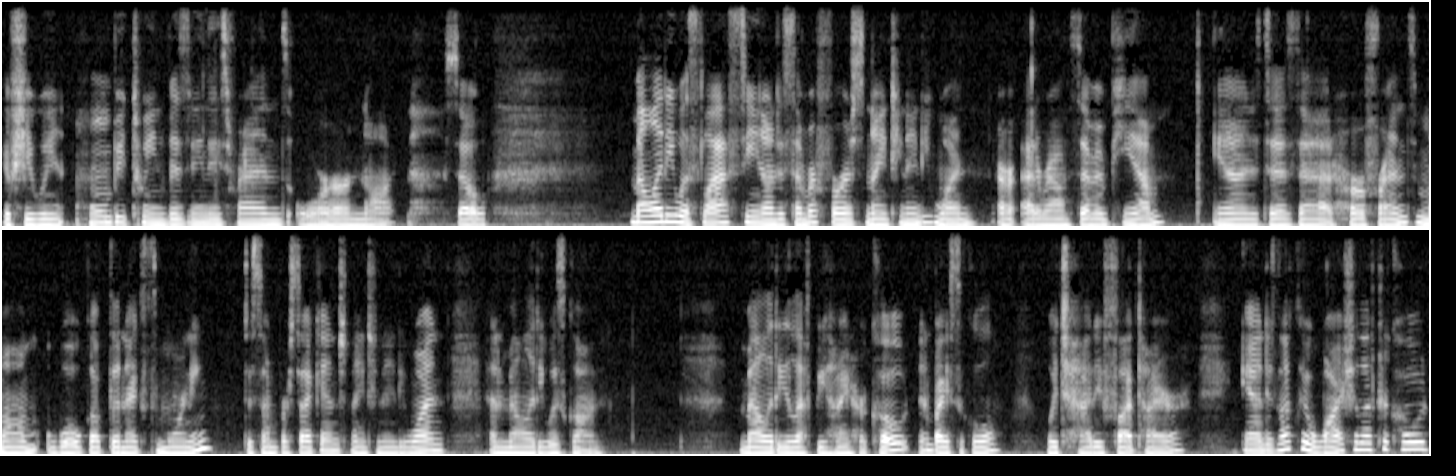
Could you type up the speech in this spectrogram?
if she went home between visiting these friends or not. So, Melody was last seen on December 1st, 1991, at around 7 p.m. And it says that her friend's mom woke up the next morning, December 2nd, 1991, and Melody was gone. Melody left behind her coat and bicycle, which had a flat tire, and it's not clear why she left her coat,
